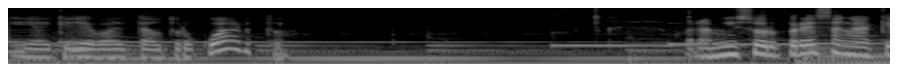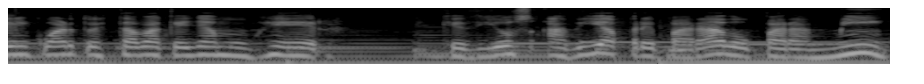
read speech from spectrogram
y hay que llevarte a otro cuarto. Para mi sorpresa en aquel cuarto estaba aquella mujer que Dios había preparado para mí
